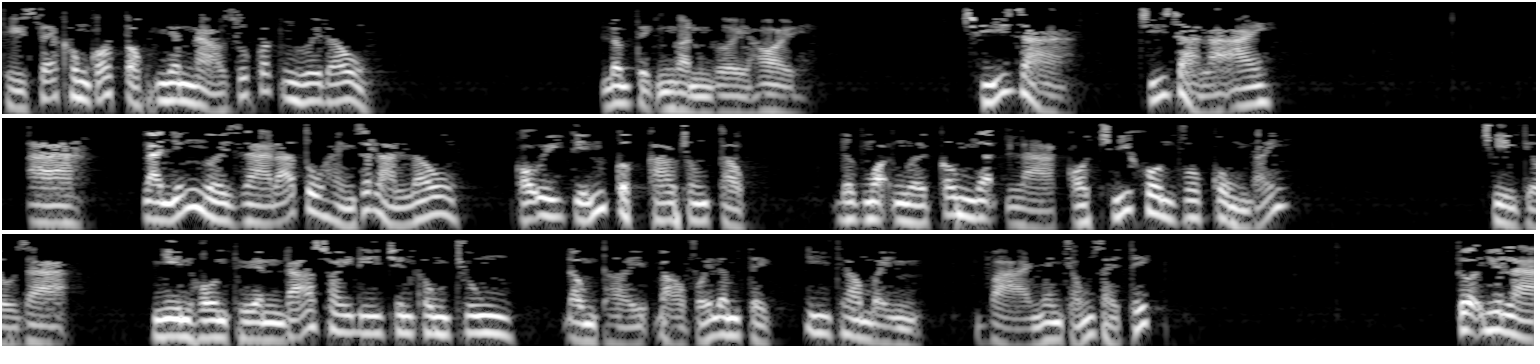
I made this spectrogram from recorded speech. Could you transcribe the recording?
thì sẽ không có tộc nhân nào giúp các ngươi đâu. Lâm Tịch ngẩn người hỏi. Trí giả? Trí giả là ai? À, là những người già đã tu hành rất là lâu, có uy tín cực cao trong tộc, được mọi người công nhận là có trí khôn vô cùng đấy. Chỉ tiểu dạ, nhìn hồn thuyền đã xoay đi trên không trung, đồng thời bảo với Lâm Tịch đi theo mình và nhanh chóng giải thích. Tựa như là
